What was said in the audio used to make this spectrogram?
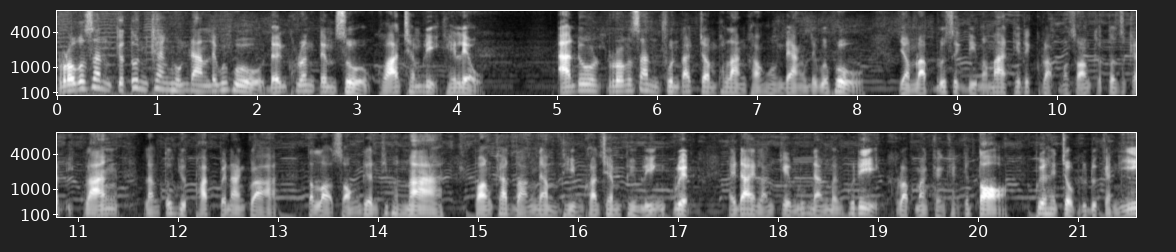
โรเบอร์สันกระตุ้นแข้งหวงดันลิเวอร์พูลเดินเครื่องเต็มสูบคว้าแชมป์ลีกให้เร็วอาดูโรเบอร์สันฟุนแบ็กจอมพลังของหงแดงลิเวอร์พูลยอมรับรู้สึกดีมากๆที่ได้กลับมาซ้อมกับต้นสกัดอีกครั้ง หลังต้องหยุดพักไปนานกว่าตลอด 2 เดือนที่ผ่านมา พร้อมคาดหวังนำทีมคว้าแชมป์พรีเมียร์ลีกอังกฤษให้ได้หลังเกมลูกหนังเมืองผู้ดีกลับมาแข่งขันกันต่อ เพื่อให้จบฤดูกาลนี้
